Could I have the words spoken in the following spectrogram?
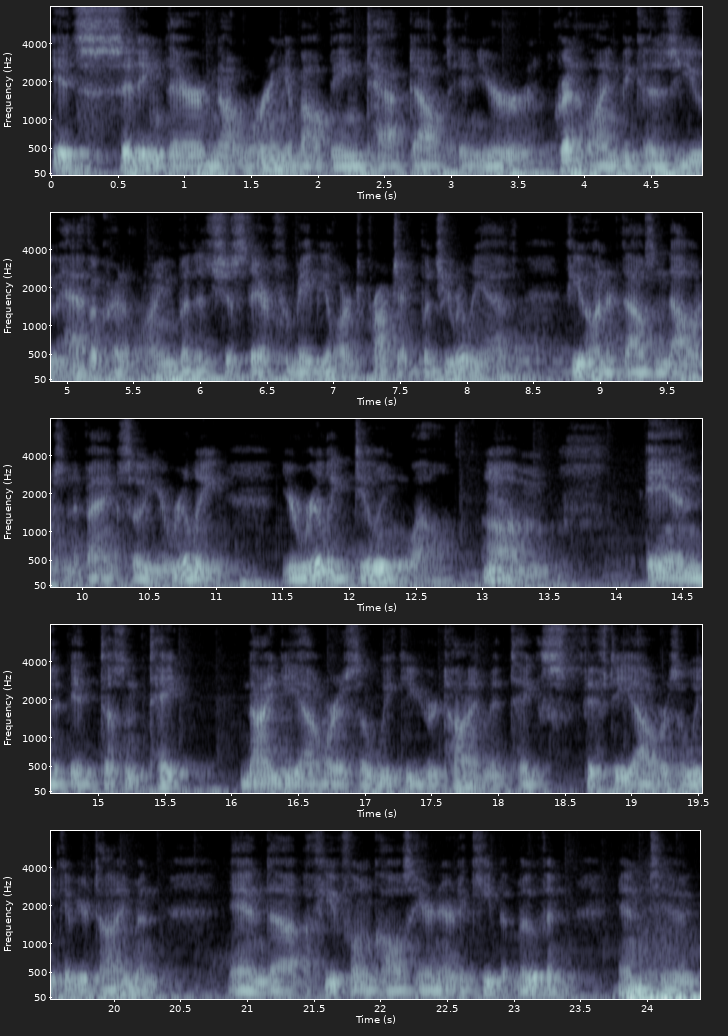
it's sitting there not worrying about being tapped out in your credit line because you have a credit line, but it's just there for maybe a large project. But you really have a few hundred thousand dollars in the bank, so you're really you're really doing well. Yeah. Um, and it doesn't take 90 hours a week of your time. It takes 50 hours a week of your time and and uh, a few phone calls here and there to keep it moving and to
